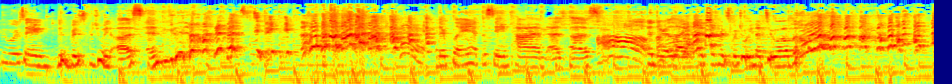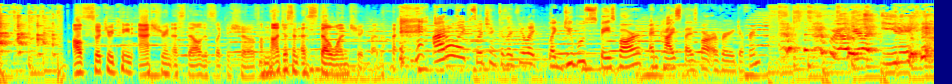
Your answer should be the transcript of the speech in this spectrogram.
People were saying the difference between us and Destiny. they're playing at the same time as us, Oh. and they're like the difference between the two of them. I'll switch between Asher and Estelle just like the shows. I'm not just an Estelle one chick, by the way. I don't like switching because I feel like like Dubu's spacebar and Kai's spacebar are very different. we're out here like eating. and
